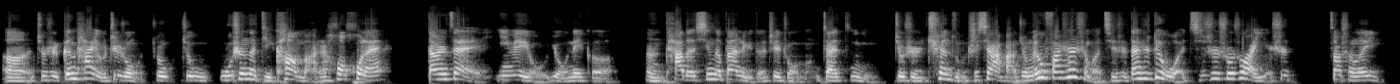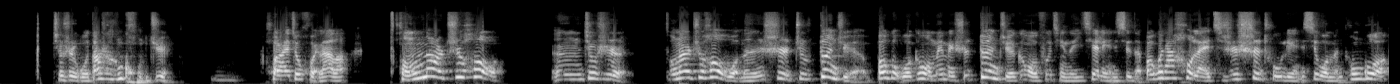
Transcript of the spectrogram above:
嗯，就是跟他有这种就就无声的抵抗吧。然后后来，当然在因为有有那个，嗯，他的新的伴侣的这种在你就是劝阻之下吧，就没有发生什么。其实，但是对我其实说实话也是造成了，就是我当时很恐惧。嗯，后来就回来了。从那儿之后，嗯，就是。从那之后，我们是就断绝，包括我跟我妹妹是断绝跟我父亲的一切联系的。包括他后来其实试图联系我们，通过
